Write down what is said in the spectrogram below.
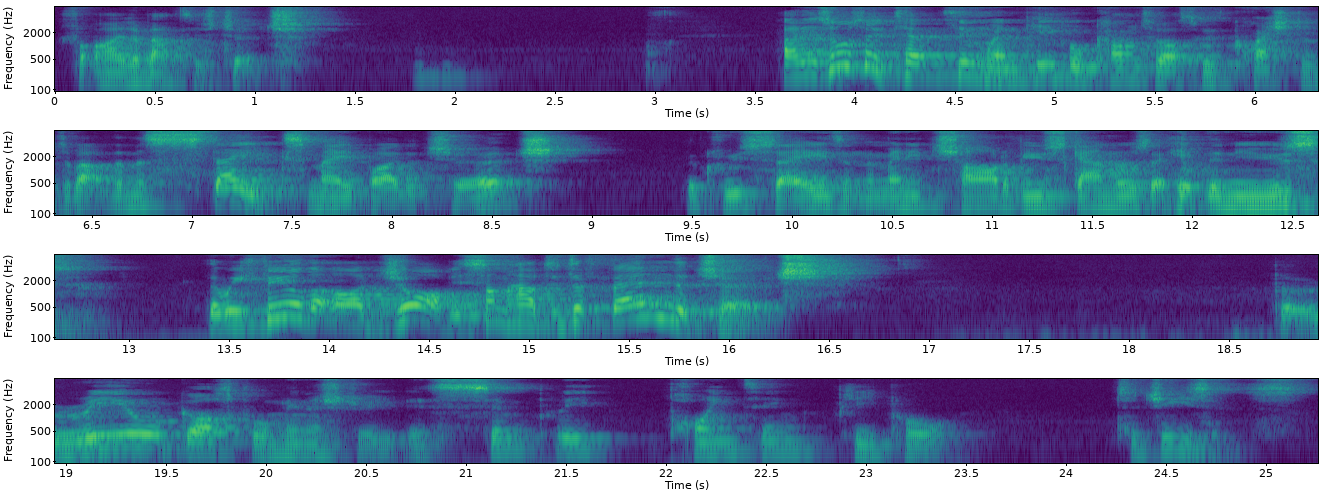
for Isla Baptist Church. And it's also tempting when people come to us with questions about the mistakes made by the church, the crusades, and the many child abuse scandals that hit the news, that we feel that our job is somehow to defend the church. But real gospel ministry is simply pointing people to Jesus.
